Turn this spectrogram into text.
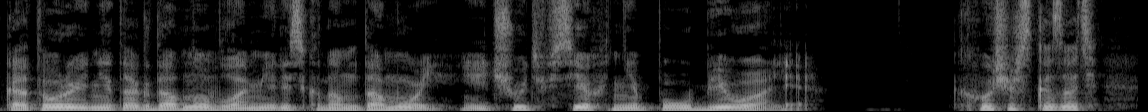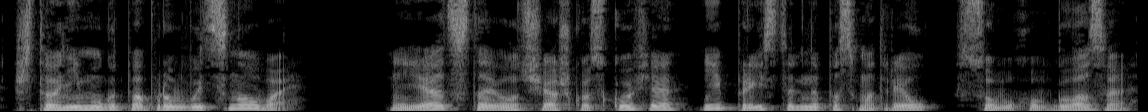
которые не так давно вломились к нам домой и чуть всех не поубивали. Хочешь сказать, что они могут попробовать снова? Я отставил чашку с кофе и пристально посмотрел Совуху в глаза.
